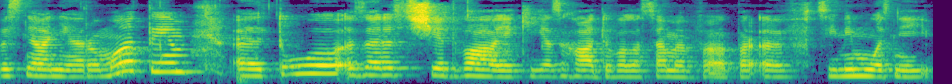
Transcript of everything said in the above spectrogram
весняні аромати, то зараз ще два, які я згадувала саме в, в цій мімозній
